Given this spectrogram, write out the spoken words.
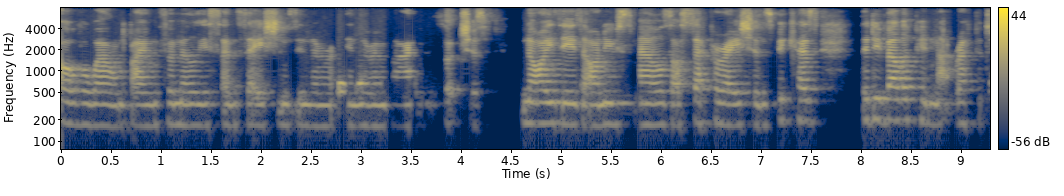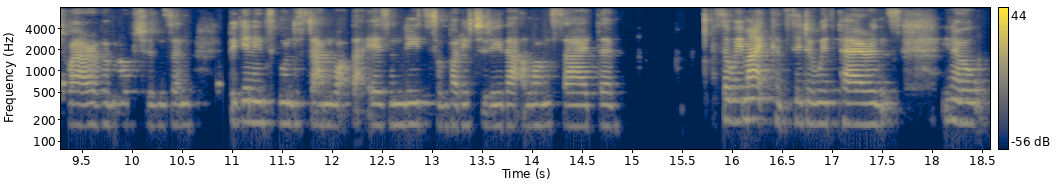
overwhelmed by unfamiliar sensations in their in their environment, such as noises or new smells or separations, because they're developing that repertoire of emotions and beginning to understand what that is and need somebody to do that alongside them. So we might consider with parents, you know,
